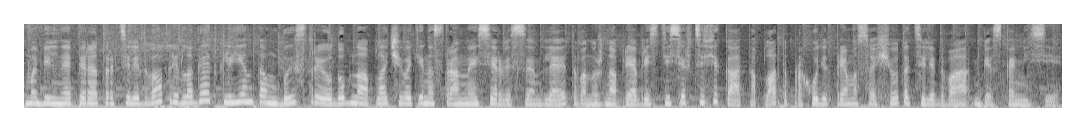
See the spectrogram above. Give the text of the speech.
Мобильный оператор Теле2 предлагает клиентам быстро и удобно оплачивать иностранные сервисы. Для этого нужно приобрести сертификат. Оплата проходит прямо со счета Теле2 без комиссии.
